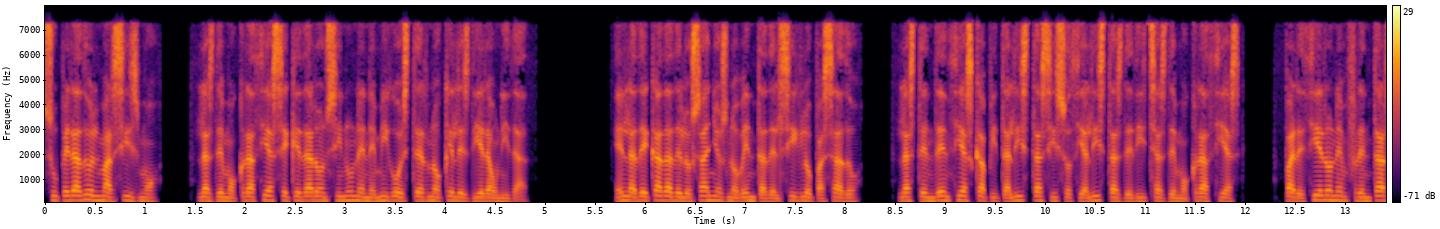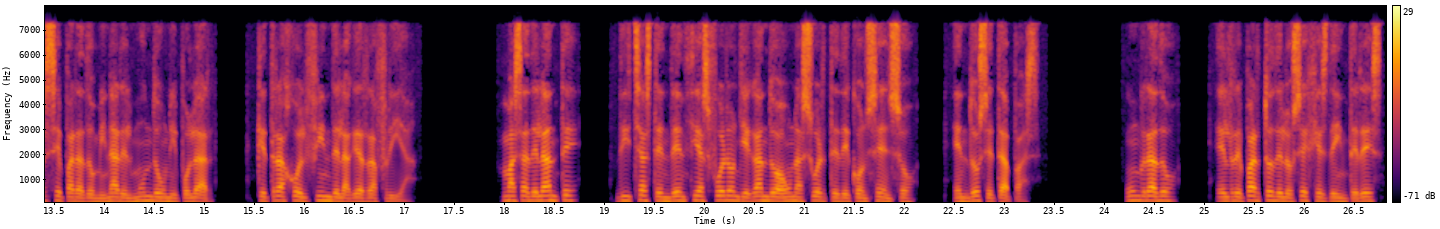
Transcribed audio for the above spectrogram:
Superado el marxismo, las democracias se quedaron sin un enemigo externo que les diera unidad. En la década de los años 90 del siglo pasado, las tendencias capitalistas y socialistas de dichas democracias, parecieron enfrentarse para dominar el mundo unipolar, que trajo el fin de la Guerra Fría. Más adelante, dichas tendencias fueron llegando a una suerte de consenso, en dos etapas. Un grado, el reparto de los ejes de interés,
